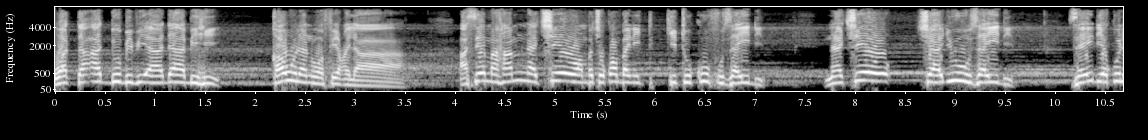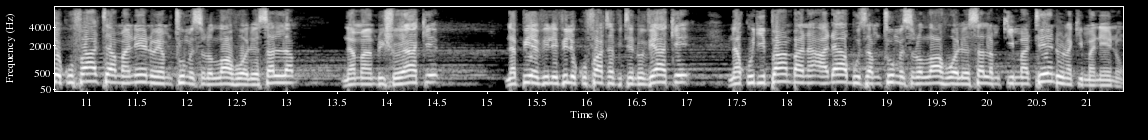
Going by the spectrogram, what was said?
والتأدب بآدابه qawlan wa fi'la asema hamna cheo ambacho kwamba ni kitukufu zaidi na cheo cha juu zaidi zaidi ya kule kufata maneno ya mtume sallallahu alaihi wasallam na maamrisho yake na pia vile vile kufata vitendo vyake na kujipamba na adabu za mtume sallallahu alaihi wasallam kimatendo na kimaneno.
